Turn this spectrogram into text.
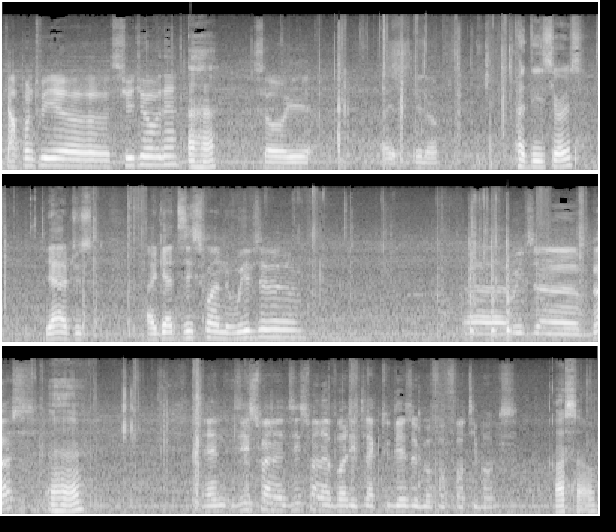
a carpentry uh, studio over there. Uh huh. So he, I, you know, Are these yours? yeah, just I get this one with the uh, with the bus, Uh huh. And this one, this one I bought it like two days ago for forty bucks. Awesome.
